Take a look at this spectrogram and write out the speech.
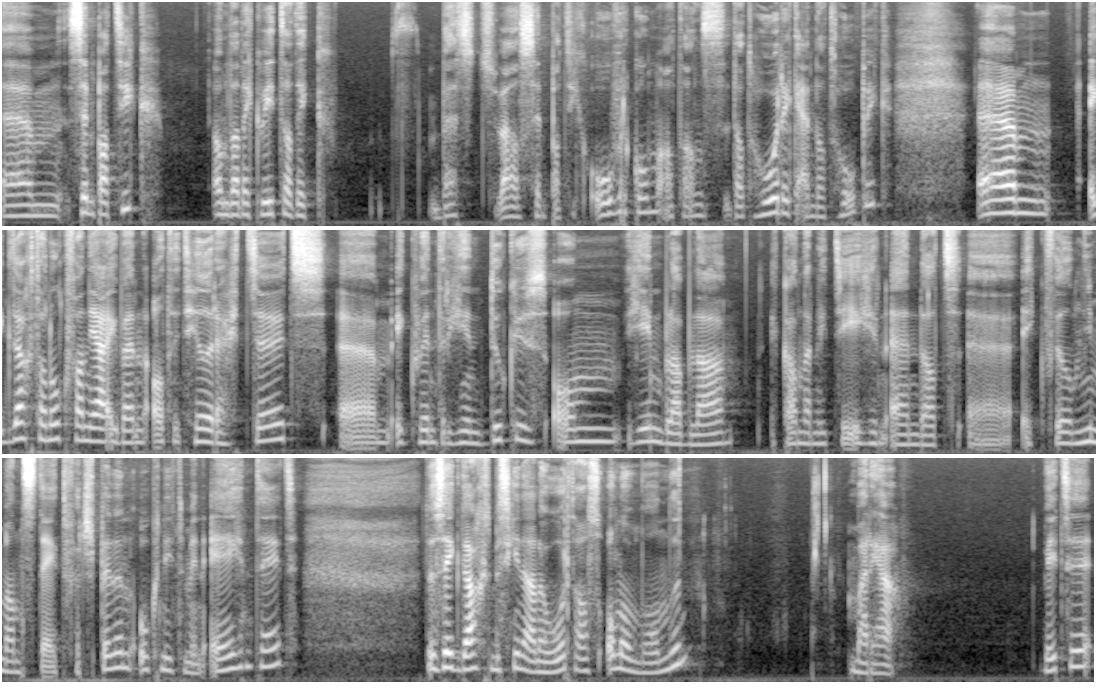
um, sympathiek, omdat ik weet dat ik best wel sympathiek overkom. Althans, dat hoor ik en dat hoop ik. Um, ik dacht dan ook van, ja, ik ben altijd heel rechtuit. Um, ik vind er geen doekjes om, geen blabla. Ik kan daar niet tegen en dat uh, ik wil niemands tijd verspillen, ook niet mijn eigen tijd. Dus ik dacht misschien aan een woord als onomwonden. Maar ja, weet je,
